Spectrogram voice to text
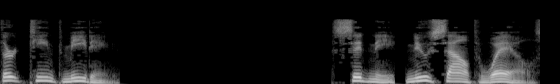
13th meeting Sydney, New South Wales.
